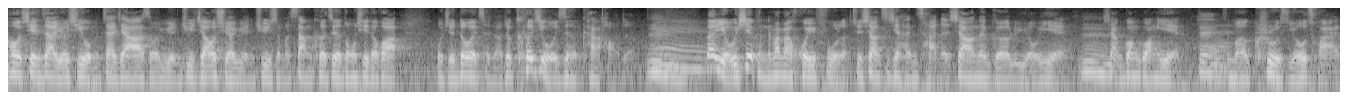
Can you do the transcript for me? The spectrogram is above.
后现在，尤其我们在家什么远距教学啊、远距什么上课这个东西的话，我觉得都会成长。就科技，我一直很看好的。嗯。那有一些可能慢慢恢复了，就像之前很惨的，像那个旅游业，嗯，像观光业，对，什么 cruise 游船，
